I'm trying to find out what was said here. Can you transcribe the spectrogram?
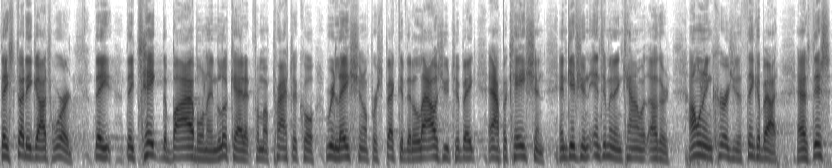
They study God's Word. They, they take the Bible and look at it from a practical, relational perspective that allows you to make application and gives you an intimate encounter with others. I want to encourage you to think about as this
